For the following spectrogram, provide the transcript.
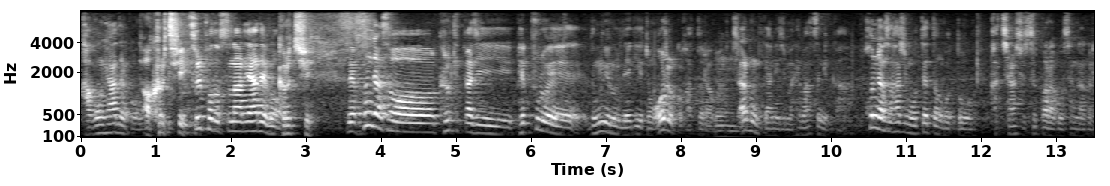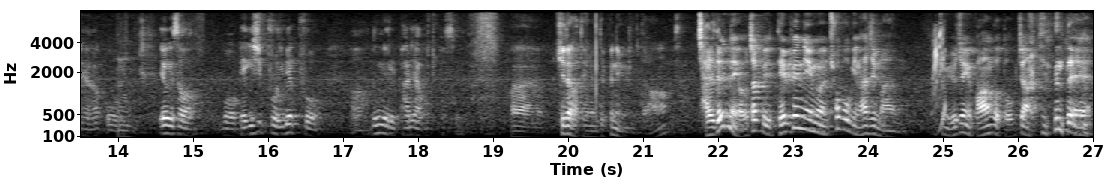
가공해야 되고 아, 그렇지. 슬퍼도 순환해야 되고 그렇지. 근데 혼자서 그렇게까지 100%의 능률을 내기 좀 어려울 것 같더라고요. 음. 짧은 기간이지만 해봤으니까 혼자서 하지 못했던 것도 같이 할 수 있을 거라고 생각을 해갖고 음. 여기서 뭐 120% 200% 어, 능률을 발휘하고 싶었습니다. 아, 기대가 되는 대표님입니다. 잘 됐네요. 어차피 대표님은 초보긴 하지만 좀 요정이 과한 것도 없지 않아 있는데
